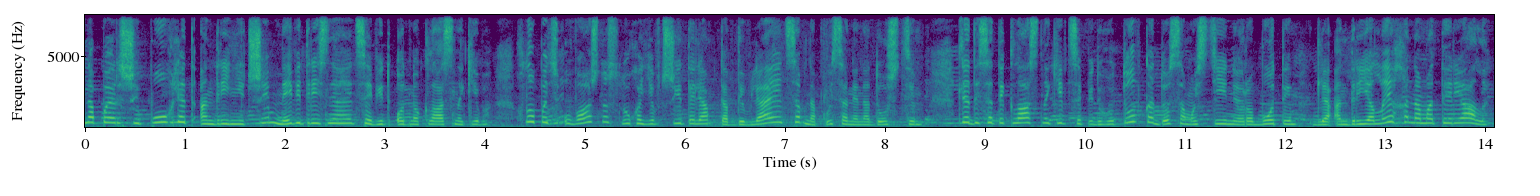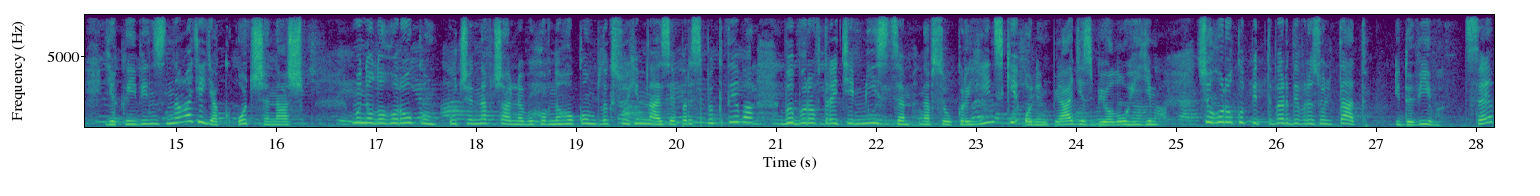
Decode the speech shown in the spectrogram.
На перший погляд Андрій нічим не відрізняється від однокласників. Хлопець уважно слухає вчителя та вдивляється в написане на дошці. Для десятикласників це підготовка до самостійної роботи. Для Андрія Лехана матеріал, який він знає як отче наш. Минулого року учень навчально-виховного комплексу «Гімназія Перспектива» виборов третє місце на всеукраїнській олімпіаді з біології. Цього року підтвердив результат і довів – це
